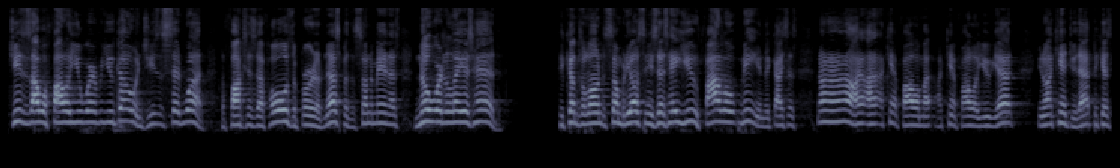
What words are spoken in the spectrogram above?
Jesus, I will follow you wherever you go. And Jesus said, What? The foxes have holes, the bird have nests, but the Son of Man has nowhere to lay his head. He comes along to somebody else and he says, Hey, you, follow me. And the guy says, No, no, no, no, I, I can't follow my, I can't follow you yet. You know, I can't do that because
